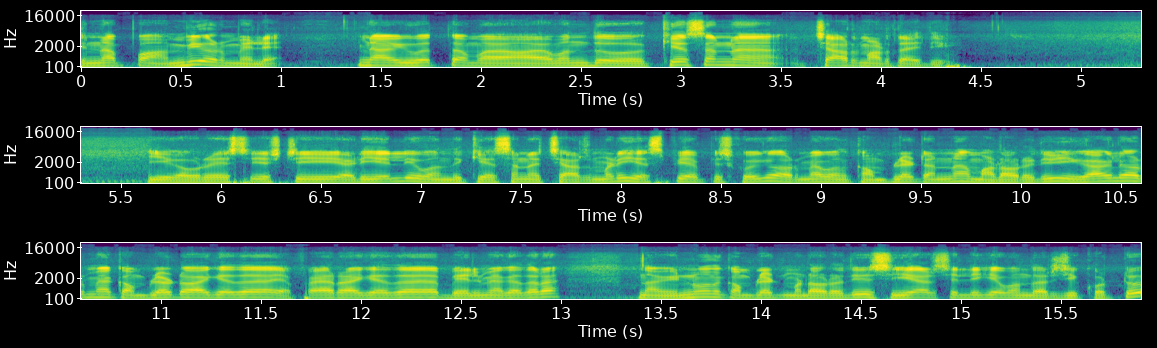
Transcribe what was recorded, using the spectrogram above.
ಚಿನ್ನಪ್ಪ ಅಂಬಿಯವ್ರ ಮೇಲೆ ನಾವು ಇವತ್ತು ಒಂದು ಕೇಸನ್ನು ಚಾರ್ಜ್ ಮಾಡ್ತಾಯಿದ್ದೀವಿ ಈಗ ಅವರು ಎಸ್ ಸಿ, ಎಸ್ ಟಿ ಅಡಿಯಲ್ಲಿ ಒಂದು ಕೇಸನ್ನು ಚಾರ್ಜ್ ಮಾಡಿ ಎಸ್ ಪಿ ಆಫೀಸ್ಗೆ ಹೋಗಿ ಅವ್ರ ಮ್ಯಾಗ ಒಂದು ಕಂಪ್ಲೇಂಟನ್ನು ಮಾಡೋರಿದ್ದೀವಿ ಈಗಾಗಲೇ ಅವ್ರ ಮ್ಯಾಗ ಕಂಪ್ಲೇಂಟ್ ಆಗ್ಯದ, ಎಫ್ ಐ ಆರ್ ಆಗ್ಯದ, ಬೇಲ್ ಮ್ಯಾಗ ಅದರ. ನಾವು ಇನ್ನೊಂದು ಕಂಪ್ಲೇಂಟ್ ಮಾಡೋರಿದ್ದೀವಿ ಸಿ ಆರ್ ಸಿಲ್ಲಿಗೆ ಒಂದು ಅರ್ಜಿ ಕೊಟ್ಟು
